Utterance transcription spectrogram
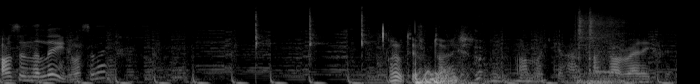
I was in the lead, wasn't I? Oh, different direction. Oh my god, I'm not ready for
